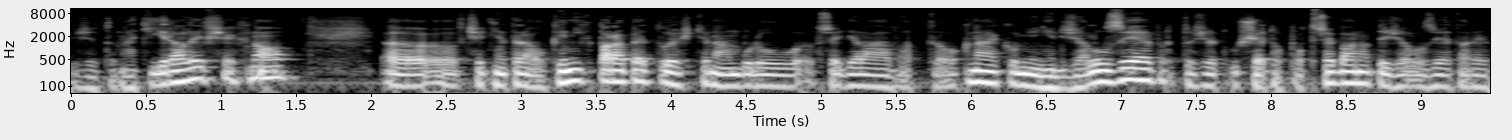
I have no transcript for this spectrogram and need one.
že to natírali všechno, e, včetně teda okenních parapetů, ještě nám budou předělávat okna, jako měnit žaluzie, protože už je to potřeba na ty žaluzie, tady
